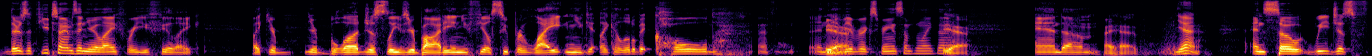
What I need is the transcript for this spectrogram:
there's a few times in your life where you feel like like your your blood just leaves your body and you feel super light and you get like a little bit cold. And Yeah. have you ever experienced something like that? Yeah, And um, I have. yeah. And so we just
